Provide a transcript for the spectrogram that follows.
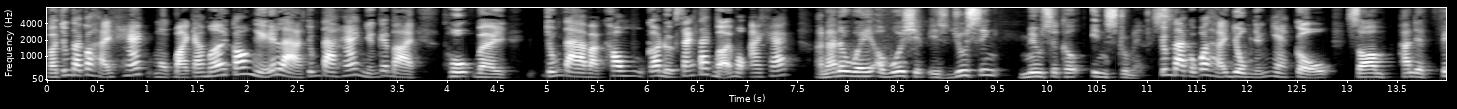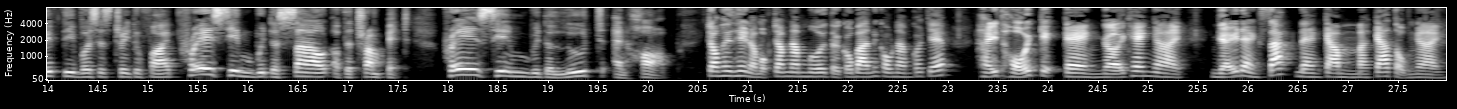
Và chúng ta có thể hát một bài ca mới có nghĩa là chúng ta hát những cái bài thuộc về chúng ta và không có được sáng tác bởi một ai khác. Another way of worship is using musical instruments. Chúng ta cũng có thể dùng những nhạc cụ. Psalm 150 verses 3 to 5 Praise him with the sound of the trumpet. Praise him with the lute and harp. Trong thi thiên đoạn 150 từ câu 3 đến câu 5 có chép Hãy thổi kèn ngợi khen Ngài, gãy đàn sắt, đàn cầm mà ca tụng Ngài.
